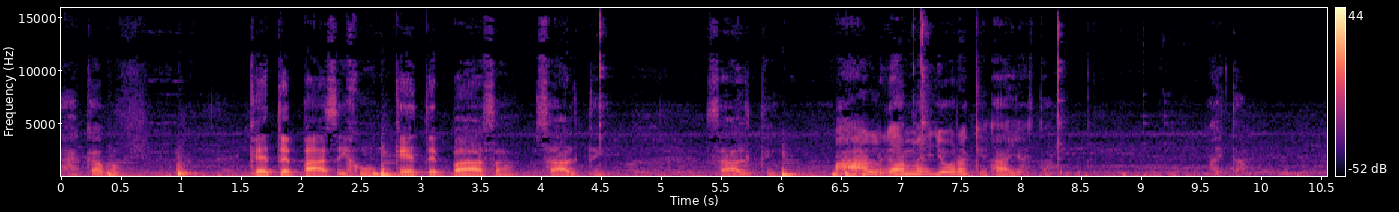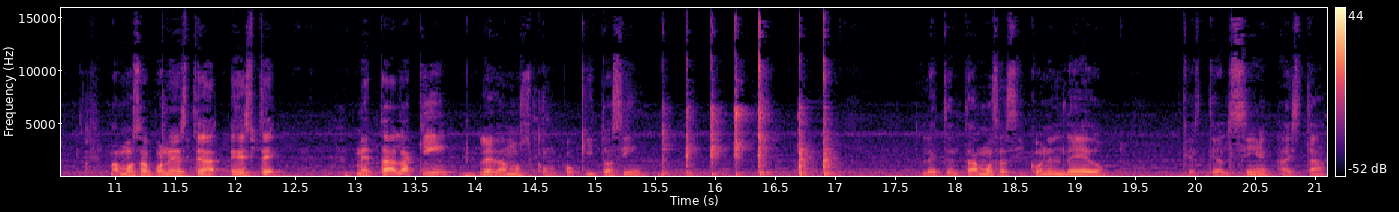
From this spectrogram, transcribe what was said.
Ah, cabrón. ¿Qué te pasa, hijo? ¿Qué te pasa? Salte, salte. Válgame, llora que... Ah, ya está. Ahí está. Vamos a poner este, este metal aquí. Le damos con poquito así. Le tentamos así con el dedo. Que esté al 100. Ahí está.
